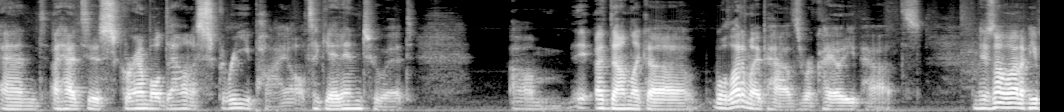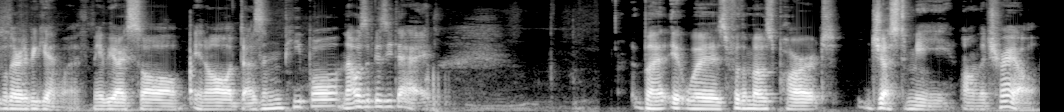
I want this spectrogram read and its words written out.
and I had to scramble down a scree pile to get into it. Um, it, I've done like a well, a lot of my paths were coyote paths. I mean, there's not a lot of people there to begin with. Maybe I saw in all a dozen people, and that was a busy day. But it was, for the most part, just me on the trail.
